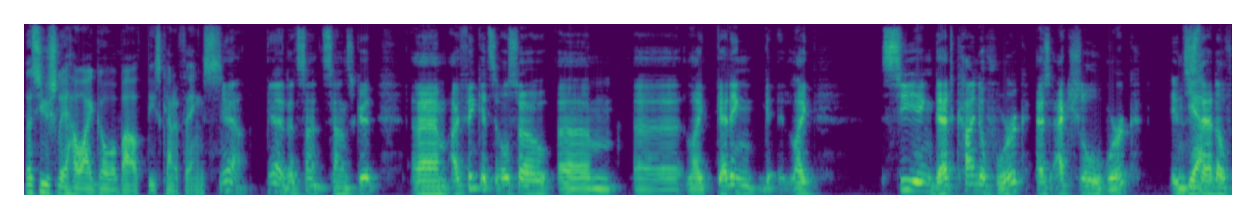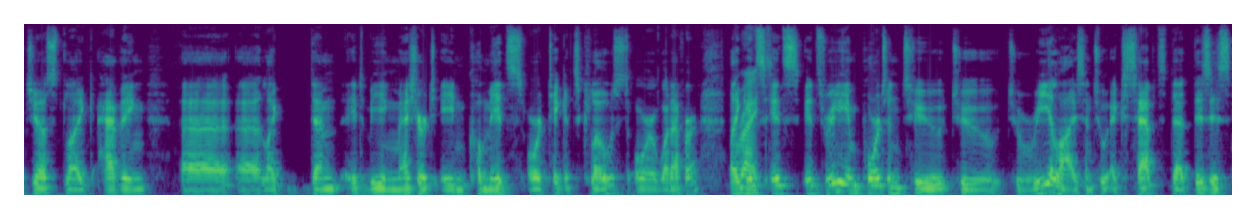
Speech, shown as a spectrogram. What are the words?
that's usually how I go about these kind of things. Yeah, yeah, that sounds sounds good. Um, I think it's also um, uh, like getting like seeing that kind of work as actual work instead yeah. of just like having uh, uh, like them it being measured in commits or tickets closed or whatever like right. it's it's it's really important to to to realize and to accept that this is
